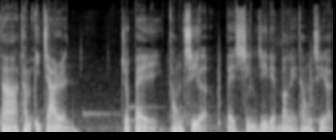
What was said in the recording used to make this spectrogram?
那他们一家人就被通缉了，被星际联邦给通缉了。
